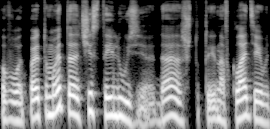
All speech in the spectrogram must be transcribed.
Вот. Поэтому это чистая иллюзия, да, что ты на вкладе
